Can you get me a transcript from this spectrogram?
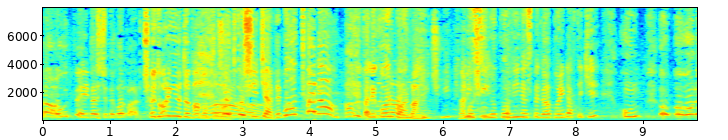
لاود پیدا شده قربان. چطور این اتفاق افتاده خودکشی کرده با تناب. ولی قربان ولی چی؟ ولی چی؟ و پولین از بلا پایین رفته که اون او- اونو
